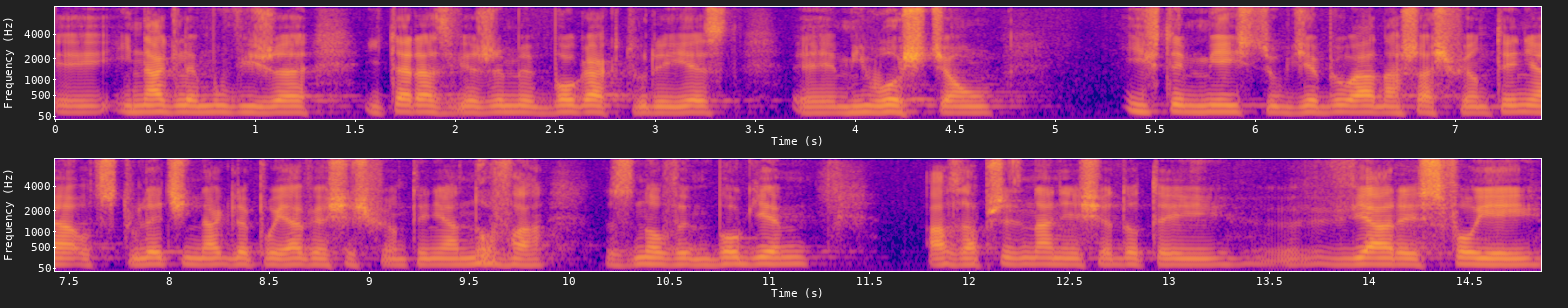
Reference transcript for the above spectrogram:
e, i nagle mówi, że i teraz wierzymy Boga, który jest miłością i w tym miejscu, gdzie była nasza świątynia od stuleci, nagle pojawia się świątynia nowa z nowym Bogiem, a za przyznanie się do tej wiary swojej,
